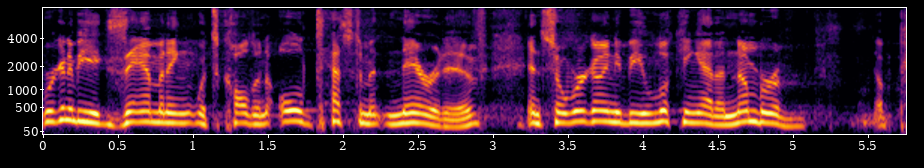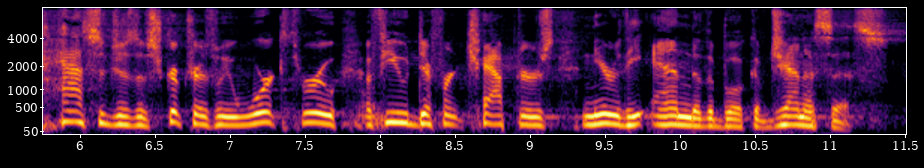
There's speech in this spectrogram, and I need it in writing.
We're going to be examining what's called an Old Testament narrative. And so we're going to be looking at a number of of passages of scripture as we work through a few different chapters near the end of the book of Genesis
